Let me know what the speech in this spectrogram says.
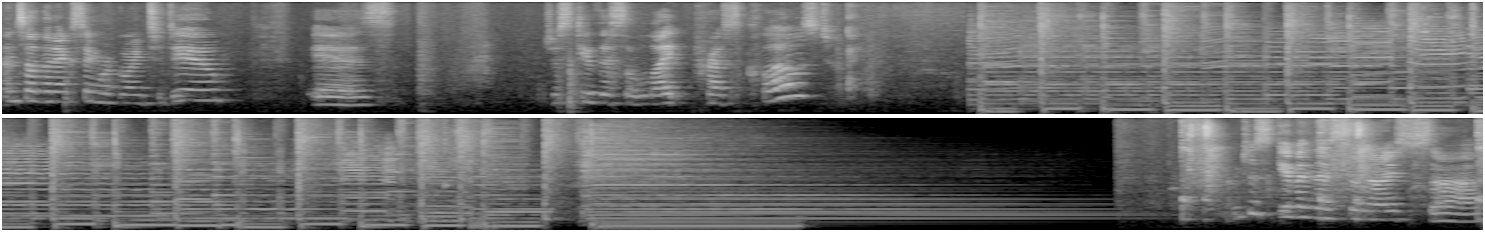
And so the next thing we're going to do is just give this a light press closed. Giving this a nice, uh,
